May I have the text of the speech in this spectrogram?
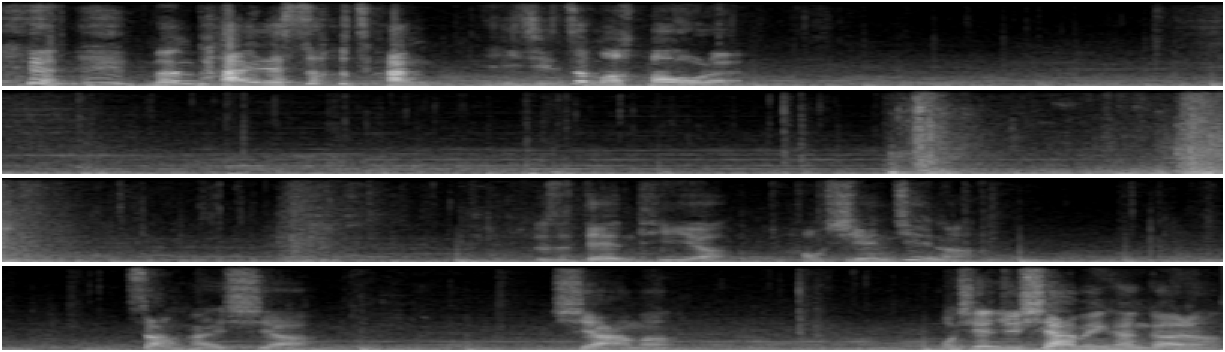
门牌的收藏已经这么厚了。这是电梯啊，好先进啊！上还下？下吗？我先去下面看看啊。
